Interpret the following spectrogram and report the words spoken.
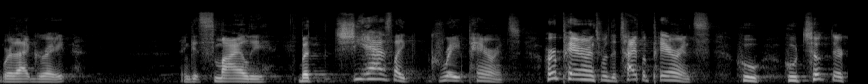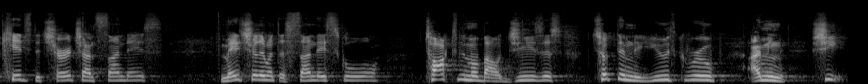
we're that great and get smiley. But she has like great parents. Her parents were the type of parents who, who took their kids to church on Sundays, made sure they went to Sunday school, talked to them about Jesus, took them to youth group. I mean, she,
